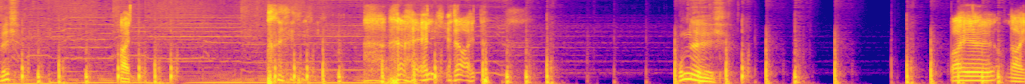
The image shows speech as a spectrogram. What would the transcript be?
Nicht? Nein. Ehrlich, nein. Warum nicht? Weil, nein.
